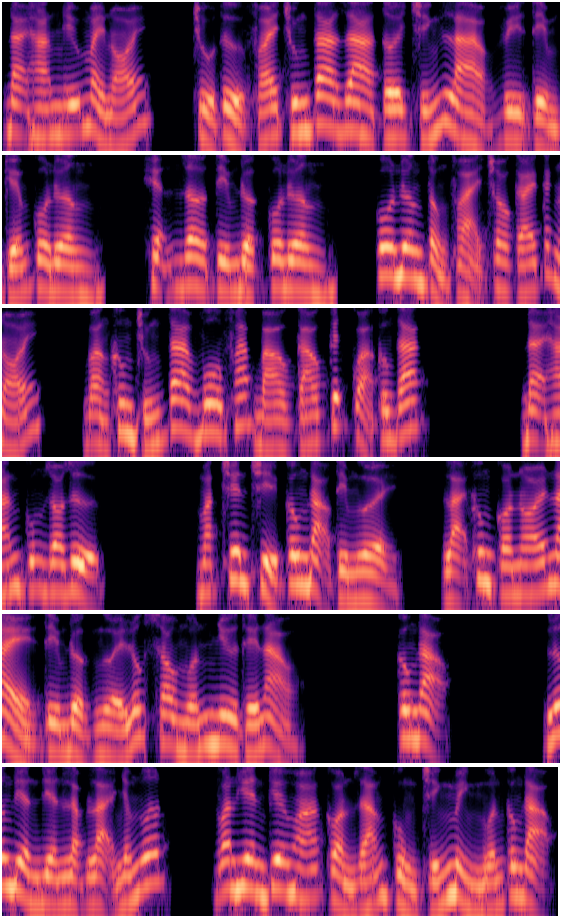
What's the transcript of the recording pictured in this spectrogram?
Đại hán nhíu mày nói, chủ tử phái chúng ta ra tới chính là vì tìm kiếm cô nương, hiện giờ tìm được cô nương, cô nương tổng phải cho cái cách nói, bằng không chúng ta vô pháp báo cáo kết quả công tác. Đại hán cũng do dự. Mặt trên chỉ công đạo tìm người, lại không có nói này tìm được người lúc sau muốn như thế nào. Công đạo. Lương Điền Điền lặp lại nhấm nuốt, Văn Hiên kia hóa còn dám cùng chính mình muốn công đạo.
